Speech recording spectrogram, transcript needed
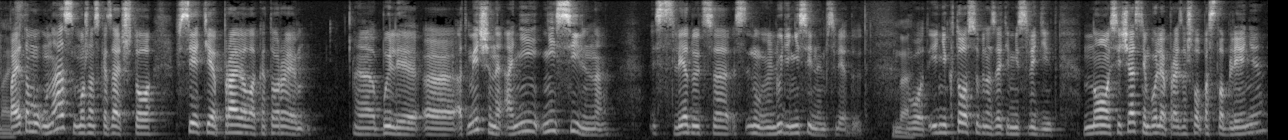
Nice. Поэтому у нас можно сказать, что все те правила, которые э, были э, отмечены, они не сильно следуются, ну, люди не сильно им следуют. Да. Вот, и никто особенно за этим не следит. Но сейчас, тем более, произошло послабление,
